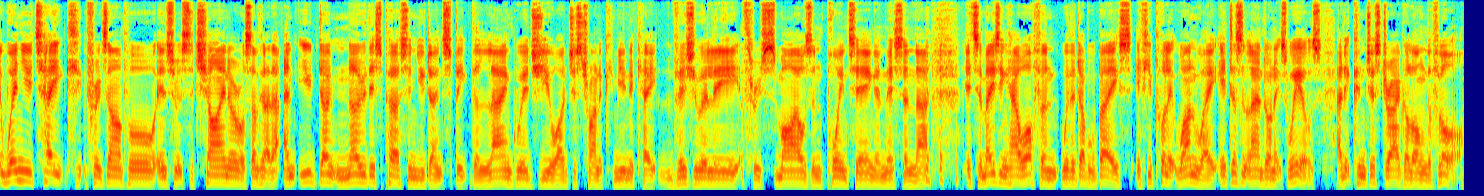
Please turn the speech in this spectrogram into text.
when you take, for example, instruments to China or something like that, and you don't know this person, you don't speak the language, you are just trying to communicate visually through smiles and pointing and this and that. it's amazing how often with a double bass, if you pull it one way, it doesn't land on its wheels and it can just drag along the floor.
